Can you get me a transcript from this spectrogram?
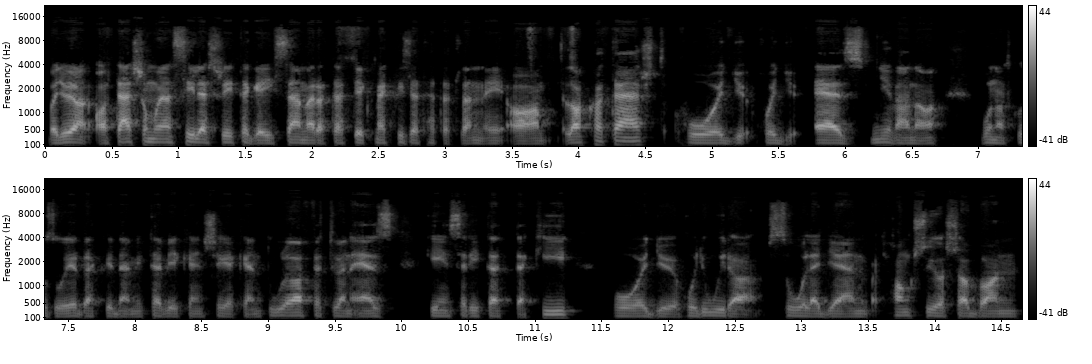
vagy olyan, a társadalom olyan széles rétegei számára tették megfizethetetlenné a lakhatást, hogy, hogy ez nyilván a vonatkozó érdekvédelmi tevékenységeken túl alapvetően ez kényszerítette ki hogy, hogy újra szó legyen, vagy hangsúlyosabban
